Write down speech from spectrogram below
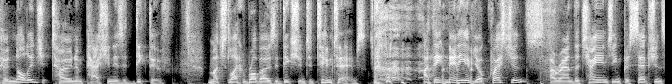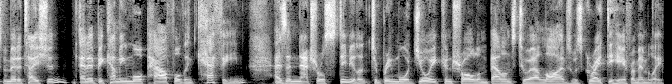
Her knowledge, tone, and passion is addictive. Much like Robbo's addiction to Tim Tams. I think many of your questions around the changing perceptions for meditation and it becoming more powerful than caffeine as a natural stimulant to bring more joy, control, and balance to our lives was great to hear from Emily.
